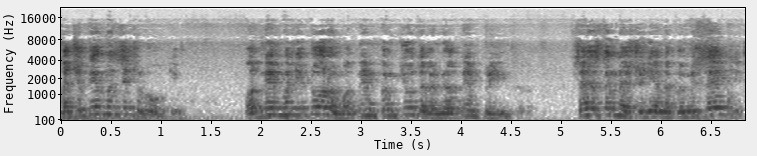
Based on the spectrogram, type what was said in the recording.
за 14 років одним монітором, одним комп'ютером і одним принтером. Все остальне, що є на комітеті,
